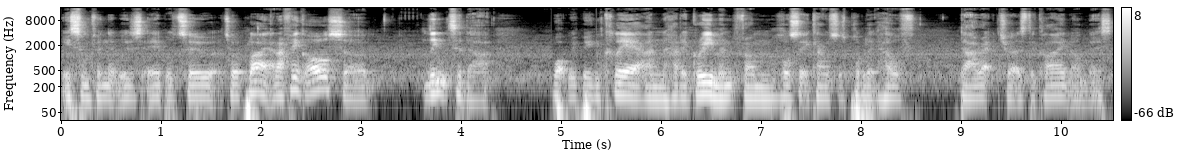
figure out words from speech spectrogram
is something that was able to to apply. And I think also linked to that, what we've been clear and had agreement from Hull City Council's public health director as the client on this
